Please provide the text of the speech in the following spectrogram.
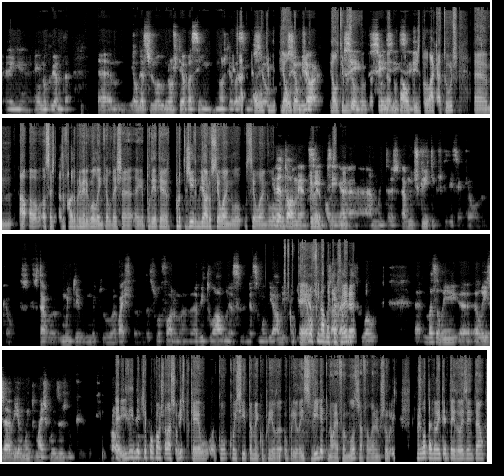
em, em 90, um, ele desse jogo não esteve assim, não esteve Exato. assim é último, seu, no seu melhor. Jogo, é o último sim, jogo, sim, no sim, tal sim. do Lacaturs, um, ou, ou, seja, estás a falar do primeiro gol em que ele deixa, eh, podia ter protegido melhor o seu ângulo, o seu ângulo. Eventualmente, sim, posto, sim. É? Há, há, muitas, há muitos críticos que dizem que ele, que ele estava muito, muito abaixo da, da, sua forma habitual nesse, nesse Mundial. E, é, ao final da carreira. mas ali, ali já havia muito mais coisas do que, é, e daqui a pouco vamos falar sobre isso, porque é, coincide também com o período, o período em Sevilha, que não é famoso, já falaremos sobre isso. Mas voltando a 82, então,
